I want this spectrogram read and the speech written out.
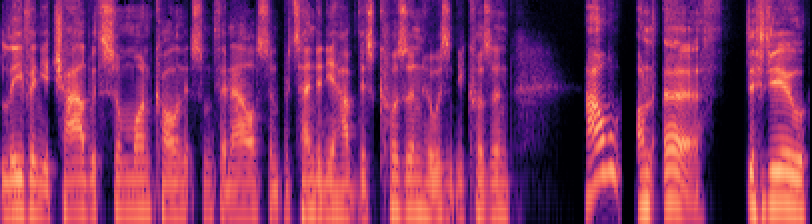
leaving your child with someone, calling it something else, and pretending you have this cousin who isn't your cousin. How on earth did you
